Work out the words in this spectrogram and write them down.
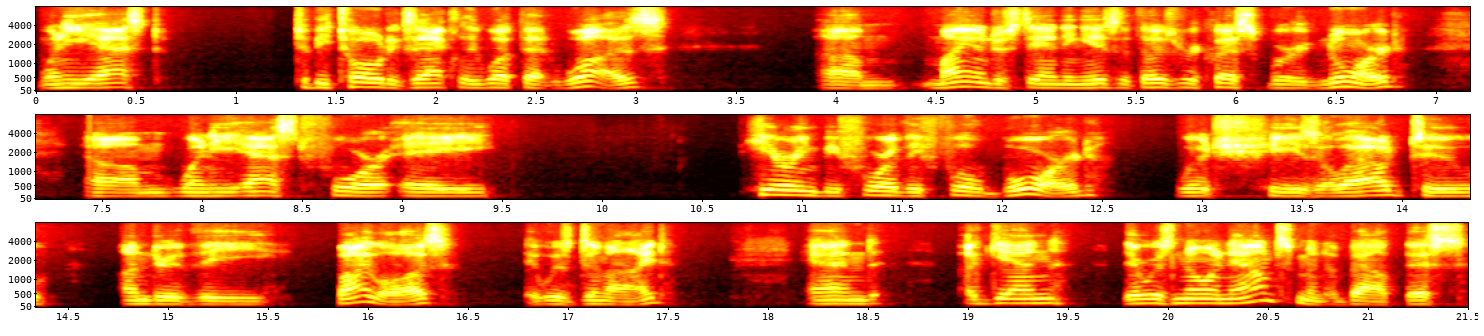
When he asked to be told exactly what that was, um, my understanding is that those requests were ignored. Um, when he asked for a hearing before the full board, which he's allowed to under the bylaws, it was denied. And again, there was no announcement about this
